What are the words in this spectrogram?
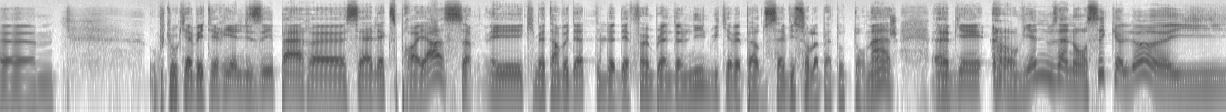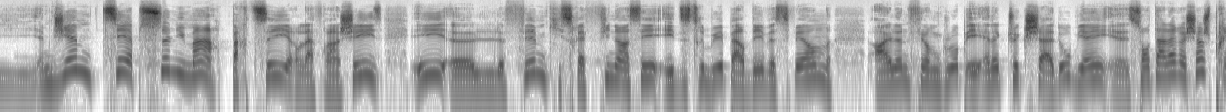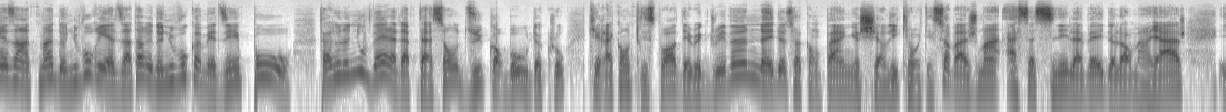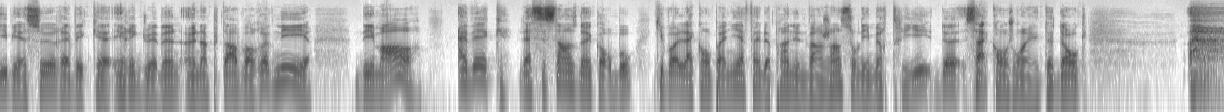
Euh, ou plutôt qui avait été réalisé par euh, Alex Proyas et qui mettait en vedette le défunt Brandon Lee, lui qui avait perdu sa vie sur le plateau de tournage. Eh bien, on vient de nous annoncer que là, euh, MGM tient absolument à repartir la franchise et euh, le film qui serait financé et distribué par Davis Film, Island Film Group et Electric Shadow, bien, euh, sont à la recherche présentement d'un nouveau réalisateur et d'un nouveau comédien pour faire une nouvelle adaptation du Corbeau ou de Crow qui raconte l'histoire d'Eric Driven et de sa compagne Shelley qui ont été sauvagement assassinés la veille de leur mariage. Et bien sûr, avec euh, Eric Driven, un an plus tard, va revenir des morts avec l'assistance d'un corbeau qui va l'accompagner afin de prendre une vengeance sur les meurtriers de sa conjointe. Donc,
